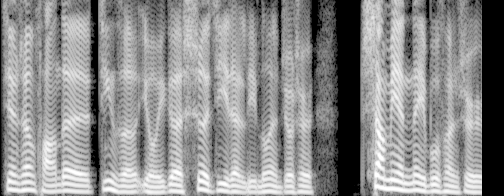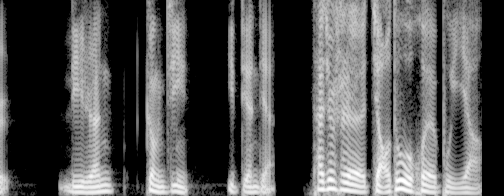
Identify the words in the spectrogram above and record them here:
健身房的镜子有一个设计的理论，就是上面那部分是离人更近一点点。它就是角度会不一样，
